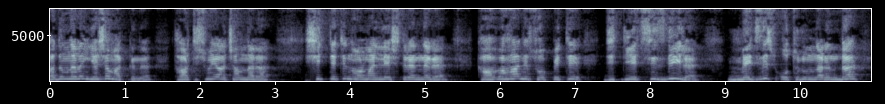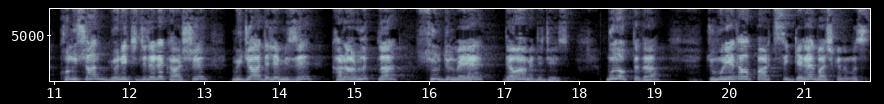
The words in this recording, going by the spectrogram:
Kadınların yaşam hakkını tartışmaya açanlara, şiddeti normalleştirenlere, kahvehane sohbeti ciddiyetsizliğiyle meclis oturumlarında konuşan yöneticilere karşı mücadelemizi kararlılıkla sürdürmeye devam edeceğiz. Bu noktada Cumhuriyet Halk Partisi Genel Başkanımız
